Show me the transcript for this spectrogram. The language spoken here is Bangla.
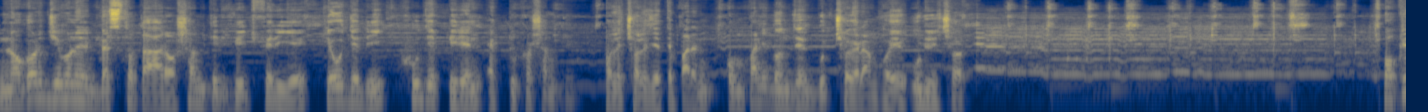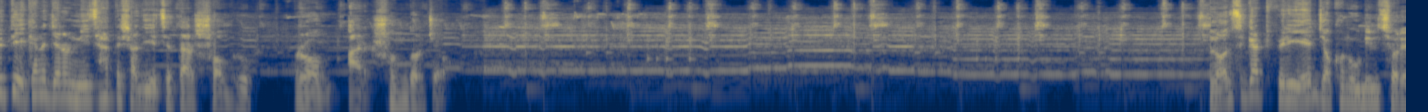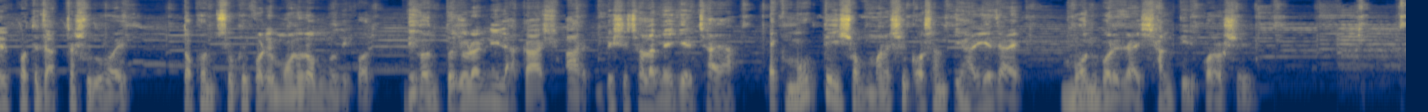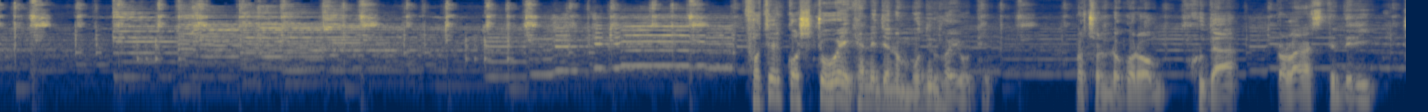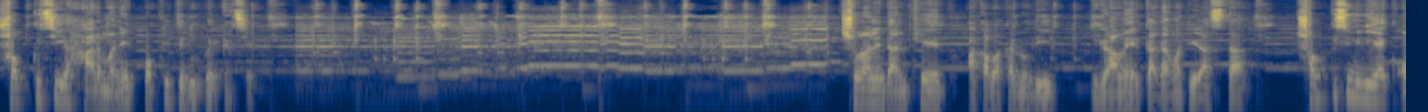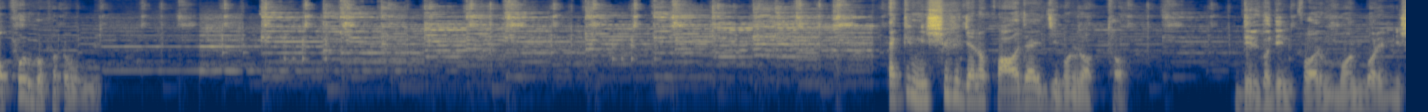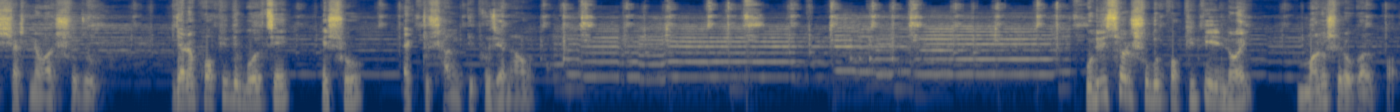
নগর জীবনের ব্যস্ততা আর অশান্তির বীজ ফেরিয়ে কেউ যদি খুঁজে ফিরেন একটু প্রশান্তি তাহলে চলে যেতে পারেন কোম্পানিগঞ্জের গুচ্ছগ্রাম হয়ে উড়িলচর প্রকৃতি এখানে যেন নিজ হাতে সাজিয়েছে তার সব রূপ, রং আর সৌন্দর্য। লঞ্চ লঞ্চঘাট পেরিয়ে যখন উড়িলচরের পথে যাত্রা শুরু হয় তখন চোখে পড়ে মনোরম নদীপথ, দিগন্ত জোড়া নীল আকাশ আর বেশি চলা মেঘের ছায়া। এক মুহূর্তেই সব মানসিক অশান্তি হারিয়ে যায়, মন ভরে যায় শান্তির পরশে। পথের কষ্ট এখানে যেন মধুর হয়ে ওঠে। প্রচণ্ড গরম, ক্ষুধা ট্রলার আসতে দেরি, সবকিছুই হার মানে প্রকৃতির রূপের কাছে। সোনালী ধান ক্ষেত আঁকাবাঁকা নদী, গ্রামের কাদামাটি রাস্তা, সবকিছু মিলিয়ে এক অপূর্ব ফটোভূমি। একটি নিঃশ্বাসে যেন পাওয়া যায় জীবন রক্ত। দীর্ঘদিন পর মন ভরে নিঃশ্বাস নেওয়ার সুযোগ, যেন প্রকৃতি বলছে, এসো, একটু শান্তি খুঁজে নাও। উড়িষ্যার শুধু প্রকৃতির নয়, মানুষেরও গল্প।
